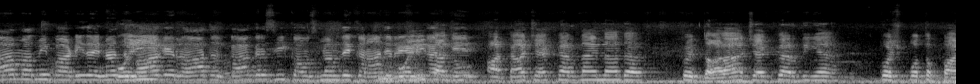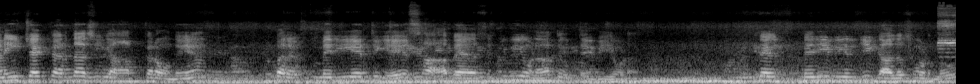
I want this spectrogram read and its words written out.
ਆਮ ਆਦਮੀ ਪਾਰਟੀ ਦਾ ਇੰਨਾ ਦਬਾਅ ਕਿ ਰਾਤ ਕਾਂਗਰਸੀ ਕਾਉਂਸਲਰਾਂ ਦੇ ਘਰਾਂ 'ਚ ਰੇਡ ਕਰਕੇ ਆਟਾ ਚੈੱਕ ਕਰਦਾ ਇਹਨਾਂ ਦਾ ਕੋਈ ਦਾਲਾਂ ਚੈੱਕ ਕਰਦੀਆਂ ਕੁਝ ਪੁੱਤ ਪਾਣੀ ਚੈੱਕ ਕਰਦਾ ਸੀ ਆਪ ਕਰਾਉਂਦੇ ਆ ਪਰ ਮੇਰੀ ਇਹ ਧੀਏ, ਹਿਸਾਬ ਐ ਸੱਚ ਵੀ ਹੋਣਾ ਤੇ ਉੱਤੇ ਵੀ ਹੋਣਾ। ਤੇ ਮੇਰੀ ਵੀਰ ਜੀ, ਗੱਲ ਸੁਣ ਲਓ।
